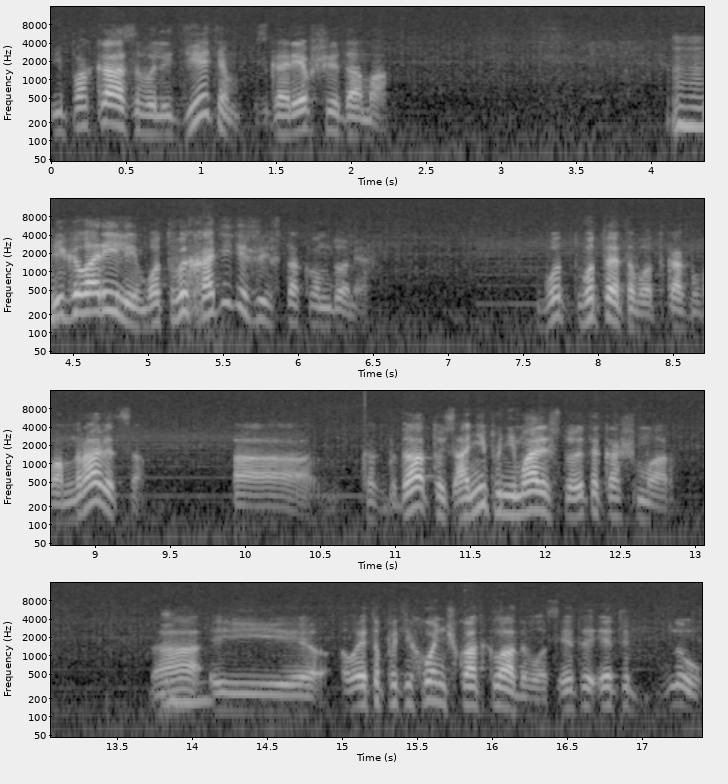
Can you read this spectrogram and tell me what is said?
и показывали детям сгоревшие дома, угу. и говорили им, вот вы хотите жить в таком доме, вот вот это вот как бы вам нравится, а, как бы да, то есть они понимали, что это кошмар да, mm-hmm. и это потихонечку откладывалось, это, это, ну,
